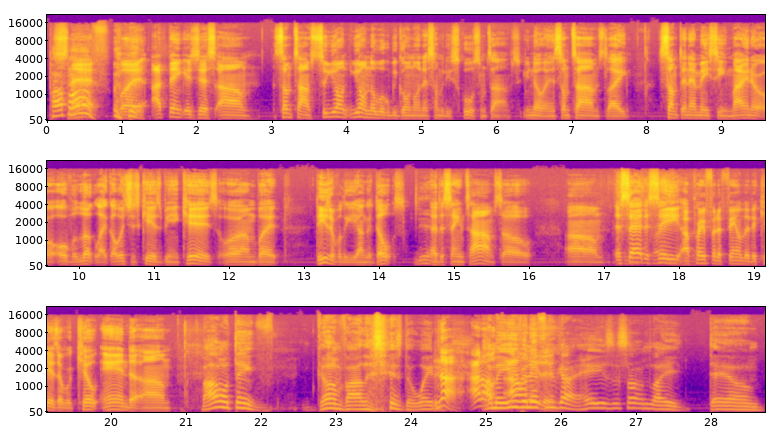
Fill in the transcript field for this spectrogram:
pop snap. off. but I think it's just um sometimes too you don't you don't know what will be going on at some of these schools sometimes, you know, and sometimes like something that may seem minor or overlooked, like oh it's just kids being kids, or um, but these are really young adults Yeah. at the same time. So um, it's sad to see. crazy, I pray for the family of the kids that were killed and the um. But I don't think gun violence is the way to. Nah, I don't. I mean, don't even if either. you got haze or something, like damn,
